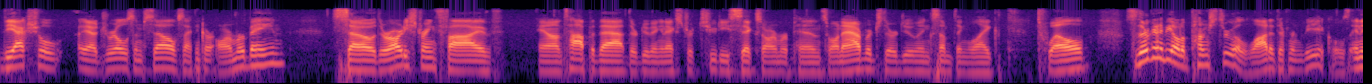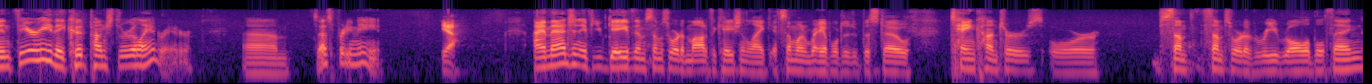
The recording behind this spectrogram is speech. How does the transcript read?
the actual uh, drills themselves, I think, are armor bane. So they're already strength five, and on top of that, they're doing an extra 2d6 armor pin. So on average, they're doing something like 12 so they're going to be able to punch through a lot of different vehicles, and in theory, they could punch through a Land Raider. Um, so that's pretty neat. Yeah. I imagine if you gave them some sort of modification, like if someone were able to bestow tank hunters or some some sort of re-rollable thing,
